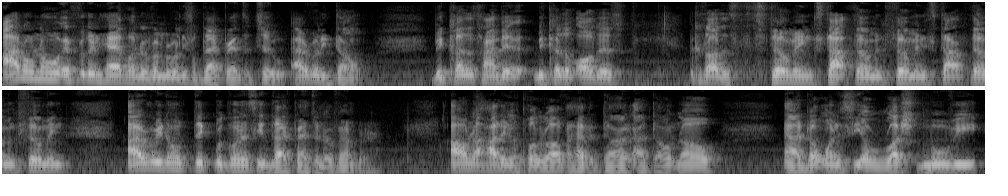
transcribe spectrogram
I don't know if we're gonna have a November release for Black Panther 2. I really don't. Because of time because of all this because of all this filming, stop filming, filming, stop filming, filming, I really don't think we're gonna see Black Panther November. I don't know how they're gonna pull it off and have it done. I don't know, and I don't want to see a rushed movie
